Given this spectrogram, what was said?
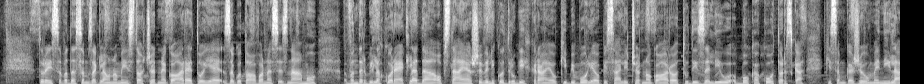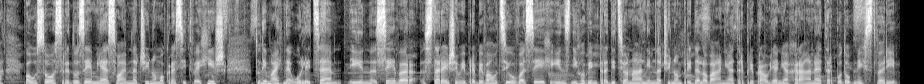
Torej, seveda sem za glavno mesto Črne Gore, to je zagotovo na seznamu, vendar bi lahko rekla, da obstaja še veliko drugih krajev, ki bi bolje opisali Črnogoro, tudi zaliv Boka Kotorska, ki sem ga že omenila, pa vso sredozemlje s svojim načinom okrasitve hiš, tudi majhne ulice in sever s starejšimi prebivalci v vaseh in z njihovim tradicionalnim načinom pridelovanja ter pripravljanja hrane ter podobnih stvari.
